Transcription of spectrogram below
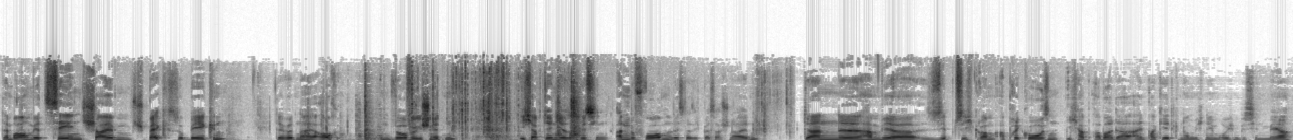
Dann brauchen wir 10 Scheiben Speck, so Bacon. Der wird nachher auch in Würfel geschnitten. Ich habe den hier so ein bisschen angefroren, lässt er sich besser schneiden. Dann äh, haben wir 70 Gramm Aprikosen. Ich habe aber da ein Paket genommen. Ich nehme ruhig ein bisschen mehr.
